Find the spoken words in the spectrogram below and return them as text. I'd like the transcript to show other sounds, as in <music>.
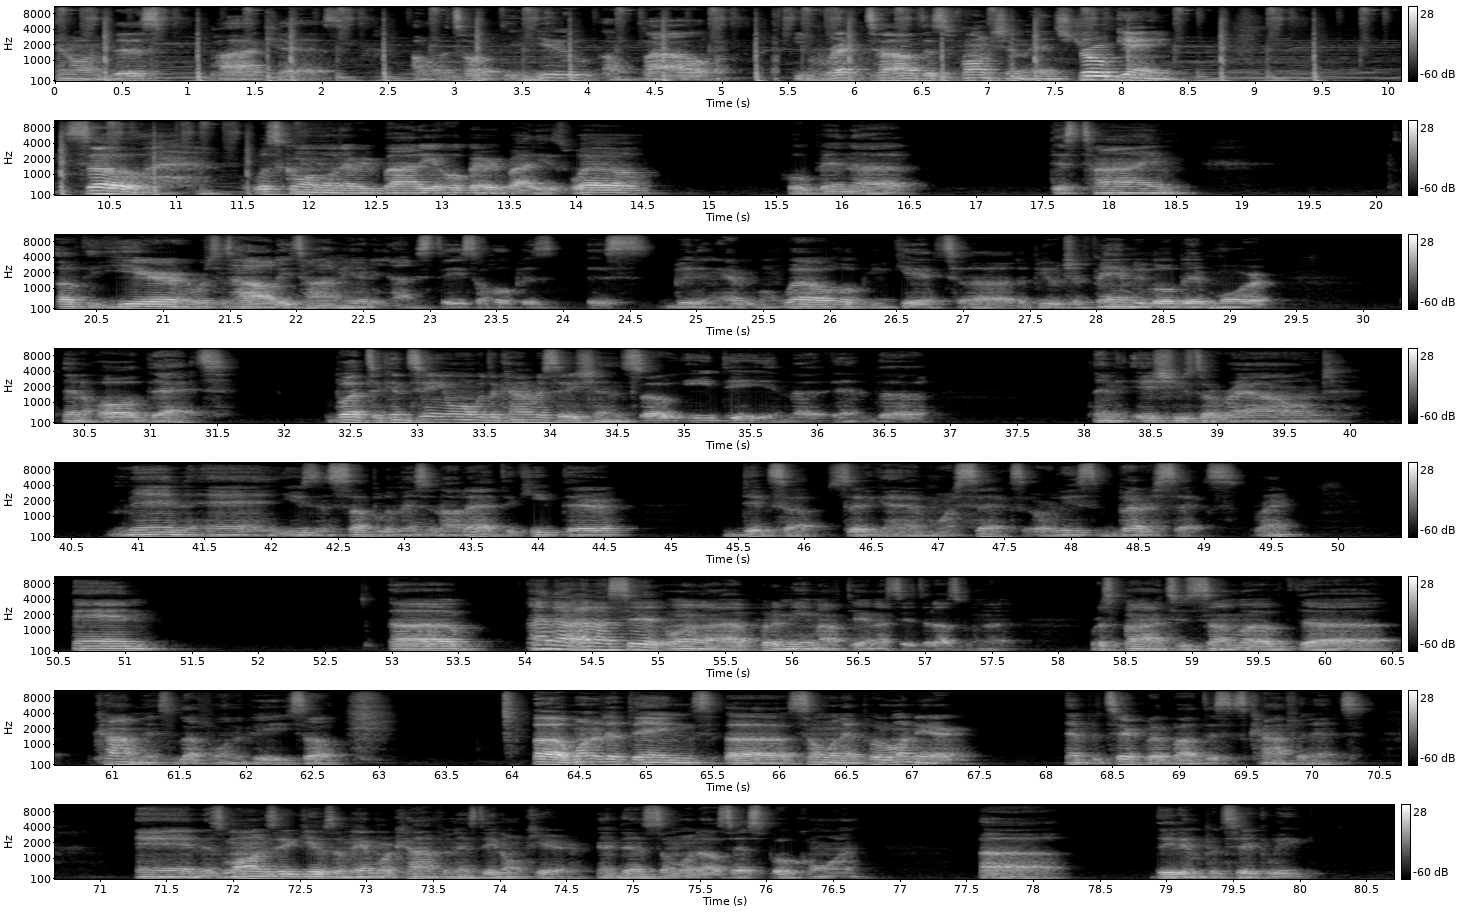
And on this podcast, I want to talk to you about erectile dysfunction and stroke game. So, what's going on, everybody? I hope everybody is well. Hoping uh, this time of the year, which is holiday time here in the United States, I hope is is bidding everyone well. Hope you get uh, to be with your family a little bit more and all that. But to continue on with the conversation, so ED and the and the and issues around men and using supplements and all that to keep their dicks up so they can have more sex or at least better sex, right? And uh, and I, and I said on I put a meme out there and I said that I was gonna respond to some of the comments left on the page. So uh, one of the things uh, someone had put on there in particular about this is confidence. And as long as it gives a man more confidence, they don't care. And then someone else that spoke on, uh, they didn't particularly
